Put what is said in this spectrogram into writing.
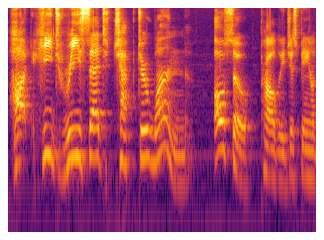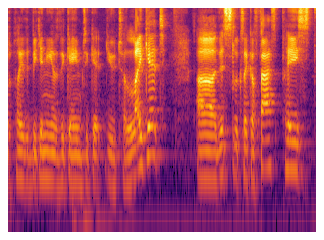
Hot Heat Reset Chapter 1. Also, probably just being able to play the beginning of the game to get you to like it. Uh, this looks like a fast paced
